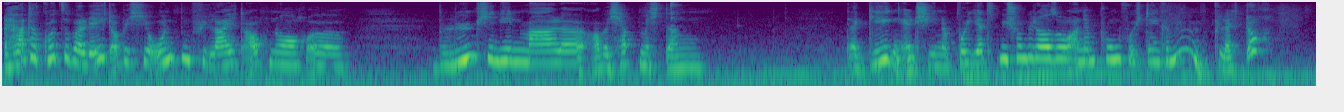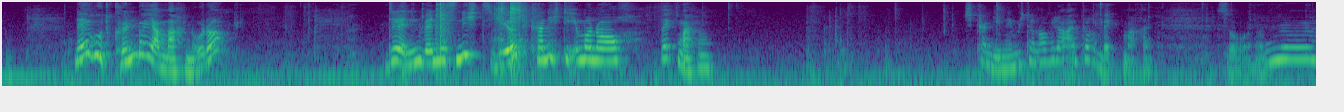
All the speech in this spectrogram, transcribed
Er hatte kurz überlegt, ob ich hier unten vielleicht auch noch äh, Blümchen hinmale, aber ich habe mich dann dagegen entschieden, obwohl jetzt mich schon wieder so an dem Punkt, wo ich denke, hm, vielleicht doch. Na gut, können wir ja machen, oder? Denn wenn es nichts wird, kann ich die immer noch wegmachen. Ich kann die nämlich dann auch wieder einfach wegmachen. So, dann... Äh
